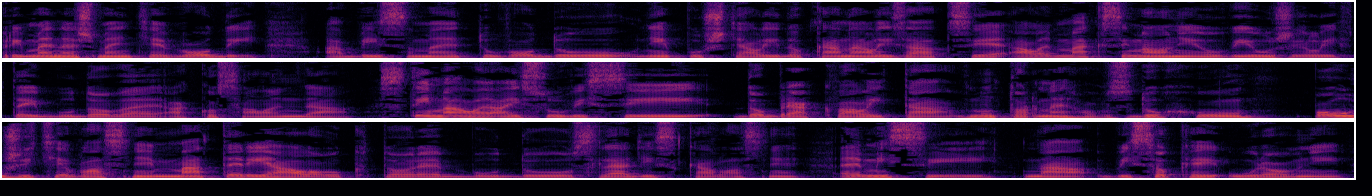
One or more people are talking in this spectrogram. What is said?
pri manažmente vody, aby sme tú vodu nepúšťali do kanalizácie, ale maximálne ju využili v tej budove, ako sa len dá. S tým ale aj súvisí dobrá kvalita vnútorného vzduchu, použitie vlastne materiálov, ktoré budú z hľadiska vlastne emisí na vysokej úrovni.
